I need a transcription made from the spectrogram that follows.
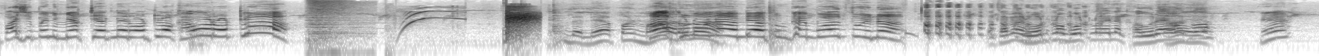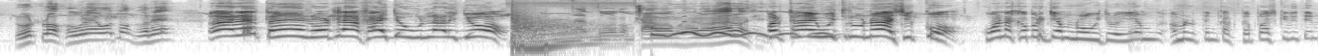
પાછી પની મેક છે રોટલો ખાવો રોટલો. લે લે પણ માર ના બે તું કઈ બોલતું ના. તમે રોટલો બોટલો એને ખવરાયો તો? હે? રોટલો ખવરાયો તો ઘરે? અરે તને રોટલા ખાઈ જો ઉલાળી ગયો. તો તો ખાવામાં હારો હારો છે. પણ કાંઈ ઉતર્યું ના સિક્કો. કોને ખબર કેમ ન ઉતર્યો? એમ હમણાં તમે કાંક તપાસ કરી હતી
